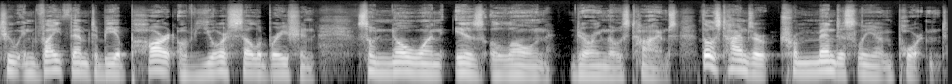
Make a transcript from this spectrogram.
to invite them to be a part of your celebration so no one is alone during those times. Those times are tremendously important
